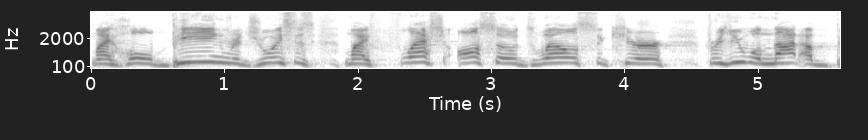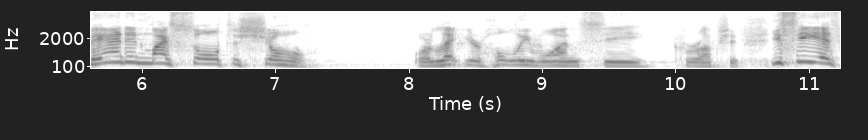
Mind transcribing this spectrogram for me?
my whole being rejoices, my flesh also dwells secure, for you will not abandon my soul to Sheol, or let your Holy One see corruption. You see, as,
